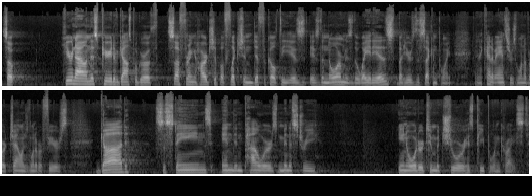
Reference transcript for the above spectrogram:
So, here now, in this period of gospel growth, suffering, hardship, affliction, difficulty is, is the norm, is the way it is. But here's the second point, and it kind of answers one of our challenges, one of our fears. God sustains and empowers ministry in order to mature his people in Christ.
